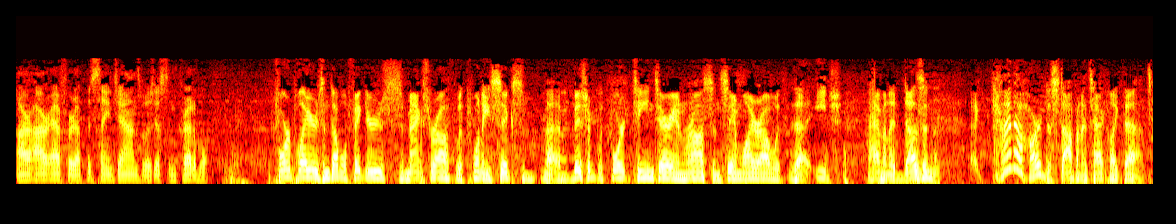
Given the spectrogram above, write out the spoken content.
our, our effort up at St. John's was just incredible. Four players in double figures. Max Roth with 26, uh, Bishop with 14, Terrion Ross and Sam Wyra with uh, each having a dozen. Uh, kind of hard to stop an attack like that.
